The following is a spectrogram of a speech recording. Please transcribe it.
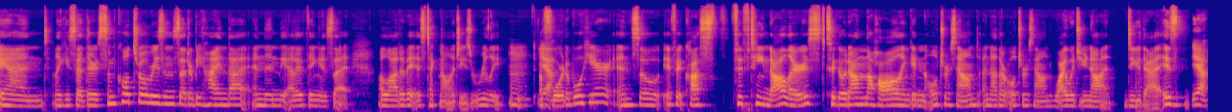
And like you said, there's some cultural reasons that are behind that. And then the other thing is that a lot of it is technology is really Mm, yeah. affordable here. And so if it costs $15 to go down the hall and get an ultrasound, another ultrasound, why would you not do that? Is Yeah.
